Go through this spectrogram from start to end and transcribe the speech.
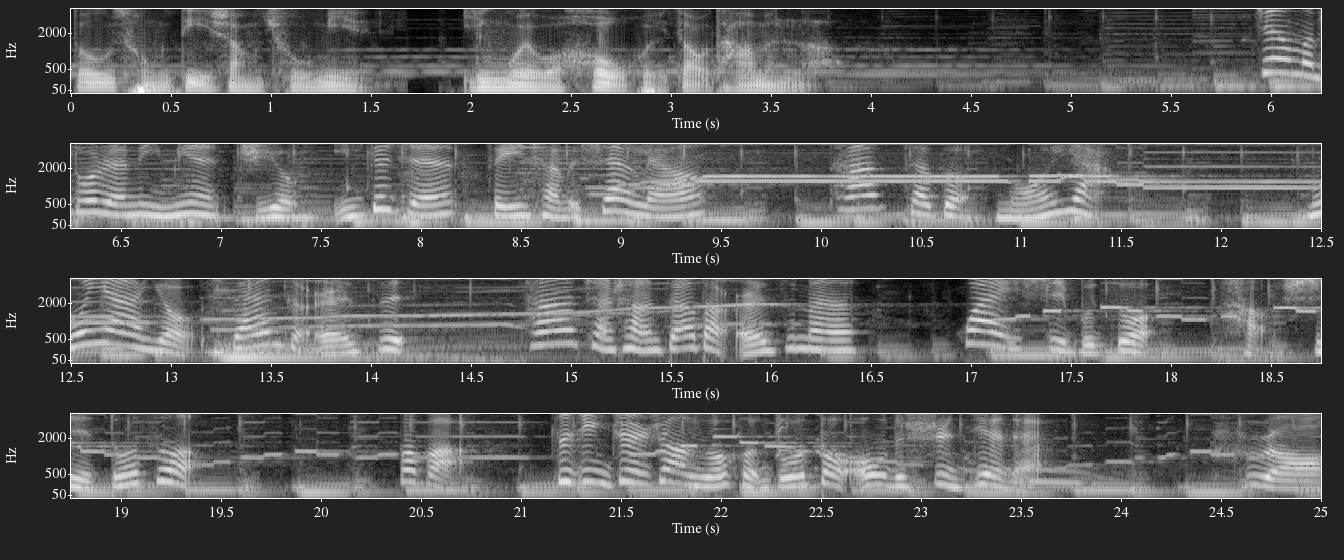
都从地上除灭，因为我后悔造他们了。”这么多人里面，只有一个人非常的善良，他叫做挪亚。挪亚有三个儿子，他常常教导儿子们：坏事不做，好事多做。爸爸。最近镇上有很多斗殴的事件呢。是啊，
